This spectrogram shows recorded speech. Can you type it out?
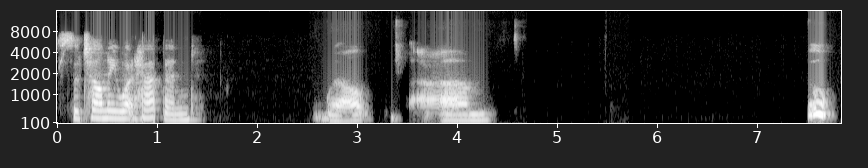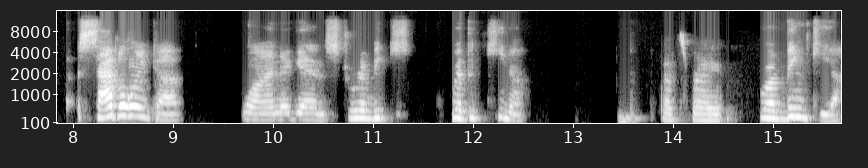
So tell me what happened. well. Um. Ooh, Sabalenka won against Rybik, Rybikina. That's right. Rybinkia.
